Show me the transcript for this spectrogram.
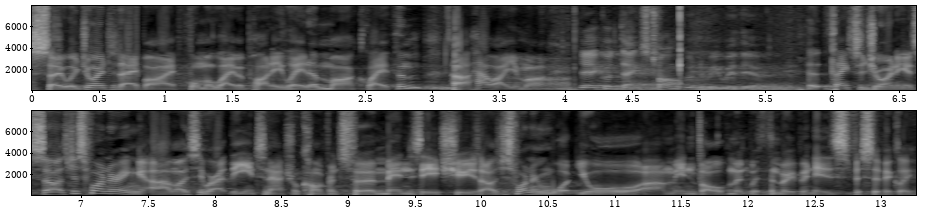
So we're joined today by former Labor Party leader Mark Latham. Uh, how are you, Mark? Yeah, good. Thanks, Tom. Good to be with you. Uh, thanks for joining us. So I was just wondering. Um, obviously, we're at the International Conference for Men's Issues. I was just wondering what your um, involvement with the movement is specifically.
